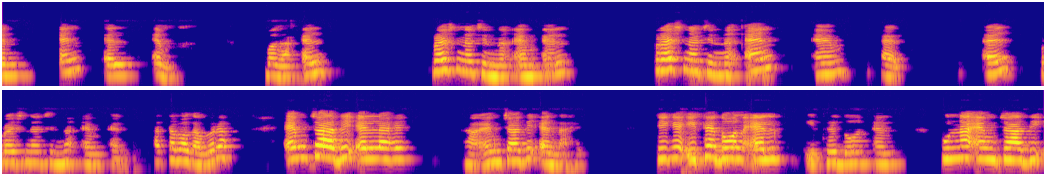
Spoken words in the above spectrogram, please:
N N L M बघा एल प्रश्नचिन्ह एम एल प्रश्नचिन्ह एन एम एल एल प्रश्नचिन्ह एम एल आता बघा बरं. एमच्या आधी एल आहे. हा एमच्या आधी एन आहे. ठीक आहे. इथे दोन एल इथे दोन एल पुन्हा एमच्या आधी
